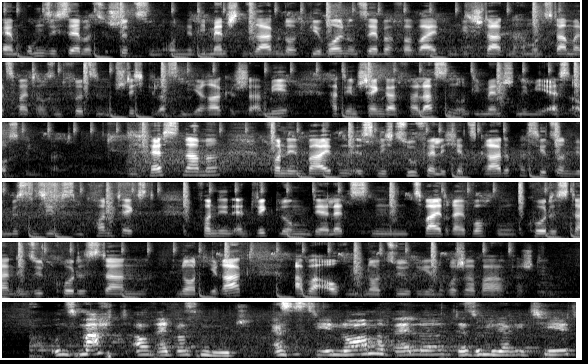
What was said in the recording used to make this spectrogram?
ähm, um sich selber zu schützen. Und die Menschen sagen dort, wir wollen uns selber verwalten. Die Staaten haben uns damals 2014 im Stich gelassen. Die irakische Armee hat den Schengal verlassen und die Menschen dem IS ausgeliefert. Die Festnahme von den beiden ist nicht zufällig jetzt gerade passiert, sondern wir müssen sie in diesem Kontext von den Entwicklungen der letzten zwei, drei Wochen Kurdistan in Südkurdistan, Nordirak, aber auch in Nordsyrien, Rojava verstehen. Uns macht auch etwas Mut. Es ist die enorme Welle der Solidarität,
